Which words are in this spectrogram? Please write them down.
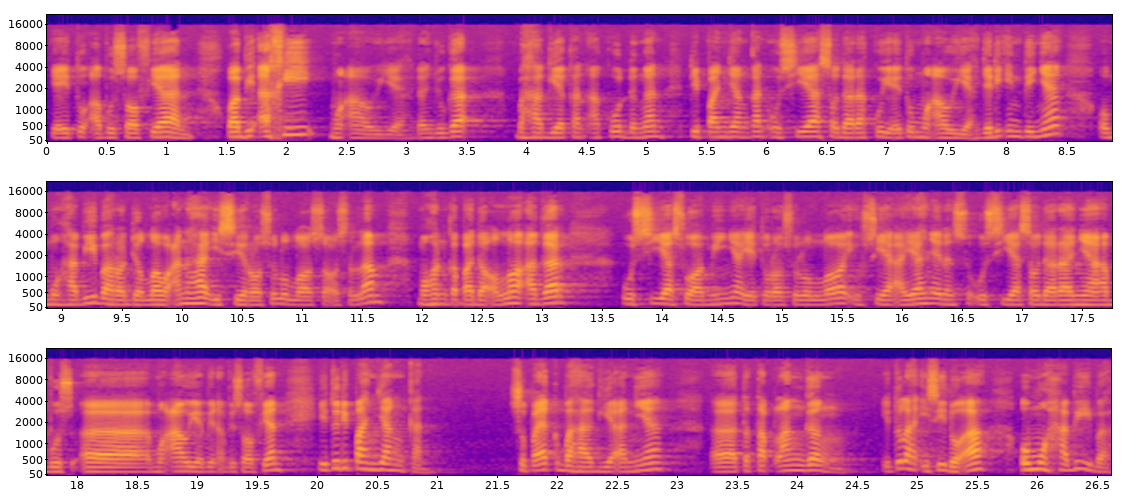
yaitu Abu Sofyan, wabi akhi Muawiyah. Dan juga bahagiakan aku dengan dipanjangkan usia saudaraku yaitu Muawiyah. Jadi intinya Ummu Habibah radhiyallahu anha isi Rasulullah SAW mohon kepada Allah agar usia suaminya yaitu Rasulullah, usia ayahnya dan usia saudaranya Abu uh, Muawiyah bin Abi Sofyan itu dipanjangkan supaya kebahagiaannya uh, tetap langgeng Itulah isi doa Ummu Habibah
